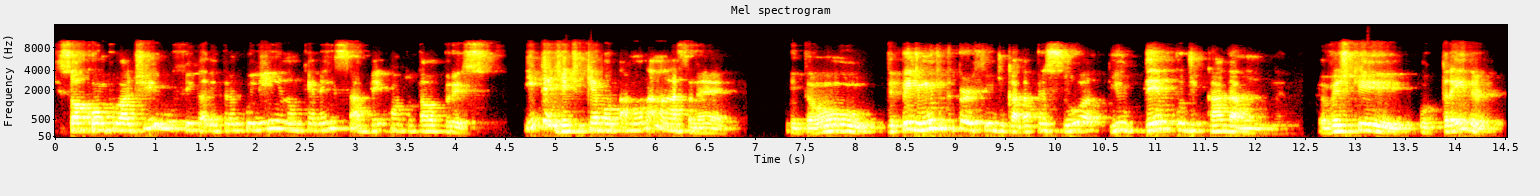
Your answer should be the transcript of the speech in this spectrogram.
que só compra o ativo, fica ali tranquilinho, não quer nem saber quanto está o preço. E tem gente que quer botar a mão na massa, né? Então, depende muito do perfil de cada pessoa e o tempo de cada um. Né? Eu vejo que o trader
